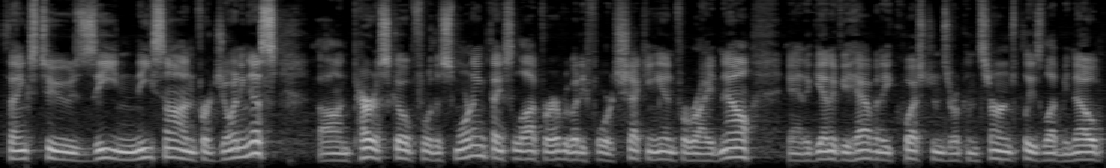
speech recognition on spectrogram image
Thanks to Z Nissan for joining us on Periscope for this morning. Thanks a lot for everybody for checking in for right now. And again, if you have any questions or concerns, please let me know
